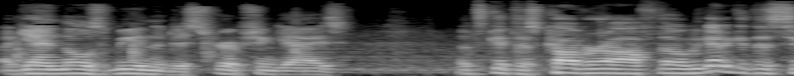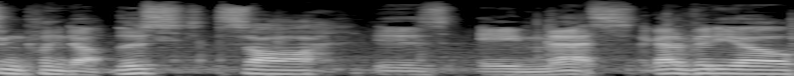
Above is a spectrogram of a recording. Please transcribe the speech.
again, those will be in the description, guys. Let's get this cover off though. We gotta get this thing cleaned up. This saw is a mess. I got a video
